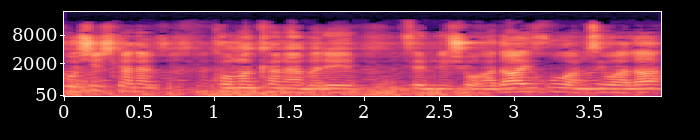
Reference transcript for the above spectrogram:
کوشش کنه کمک کنه برای فیملی شهدای خو امزی والا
